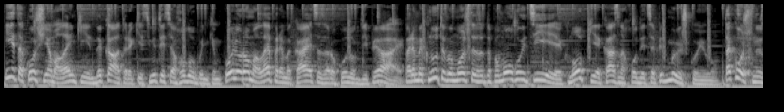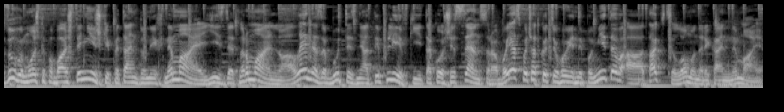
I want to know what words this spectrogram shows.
І також є маленький індикатор, який світиться голубеньким кольором, але перемикається за рахунок DPI. Перемикнути ви можете за допомогою цієї кнопки, яка знаходиться під мишкою. Також внизу ви можете побачити ніжки, питань до них немає, їздять нормально, але не забудьте зняти плівки і також із сенсора, бо я спочатку цього і не помітив, а так в цілому нарікань немає.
